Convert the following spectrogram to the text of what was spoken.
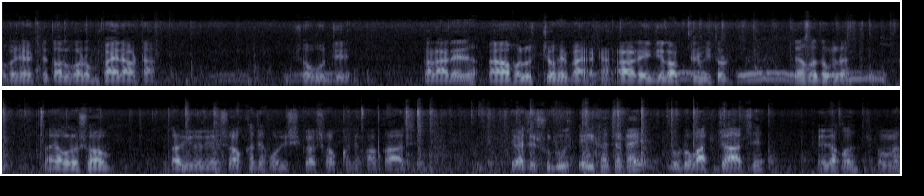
অবশ্যই একটা তল গরম পায়রা ওটা। সবুজে কালারের হলুদ চোখের পায়রাটা আর এই যে লফটের ভিতর। দেখো তোমরা। পায়রাগুলো সব দাঁড়িয়ে দাঁড়িয়ে, সব খাঁচা পরিষ্কার, সব খাঁচা ফাঁকা আছে। ঠিক আছে, শুধু এই খাঁচাটাই, দুটো বাচ্চা আছে। এই দেখো তোমরা।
